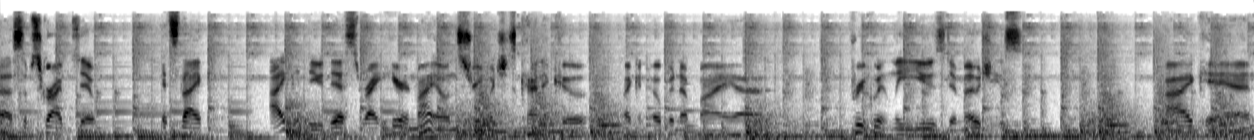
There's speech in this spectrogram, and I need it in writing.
uh, subscribe to. It's like, I can do this right here in my own stream, which is kind of cool. I can open up my, uh, frequently used emojis. I can.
